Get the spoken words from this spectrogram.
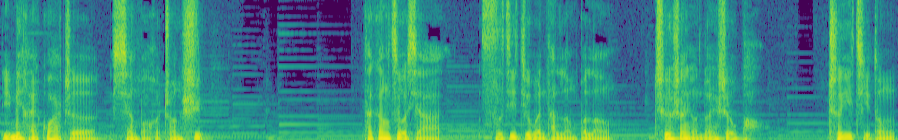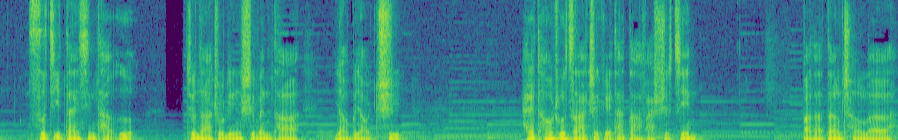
里面还挂着香包和装饰。他刚坐下，司机就问他冷不冷，车上有暖手宝。车一启动，司机担心他饿，就拿出零食问他要不要吃。还掏出杂志给他打发时间，把他当成了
